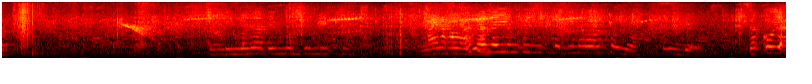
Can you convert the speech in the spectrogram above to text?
yun. Tingnan natin yung binis niya. May nakamagyan. na yung binis na ginawa sa'yo? Hindi. Sa kuya,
